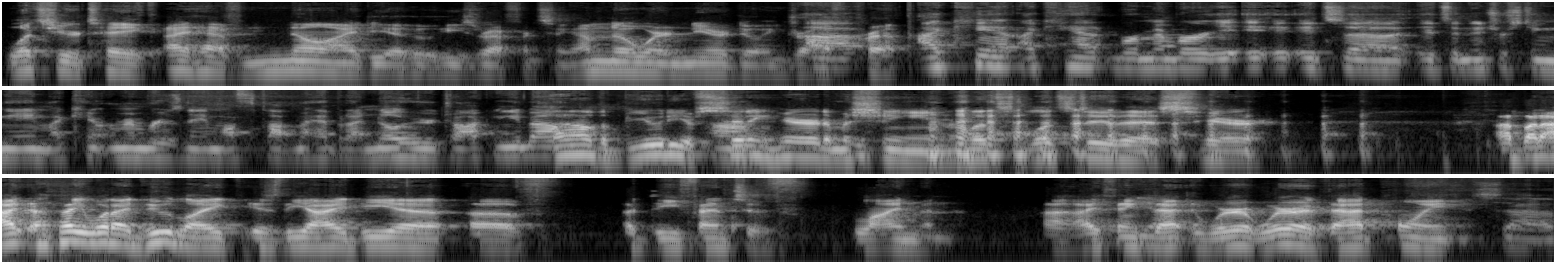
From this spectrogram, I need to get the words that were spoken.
What's your take? I have no idea who he's referencing. I'm nowhere near doing draft Uh, prep. I can't. I can't remember. It, it, it's a. It's an interesting name. I can't remember his name off the top of my head, but I know who you're talking about. Well, the beauty of Um, sitting here at a machine. Let's let's do this here. Uh, but I, I'll tell you what I do like is the idea of a defensive lineman. Uh, I think Yeah. that we're we're at that point. Uh,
